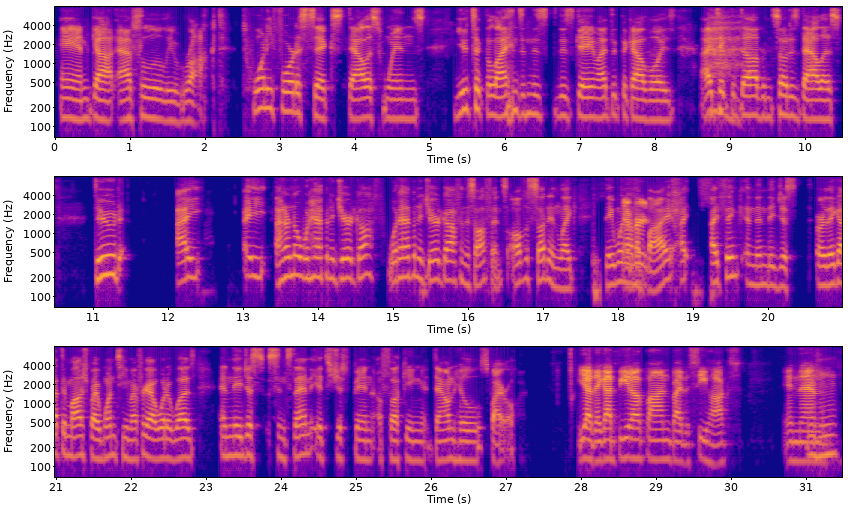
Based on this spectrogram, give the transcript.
and got absolutely rocked. Twenty four to six. Dallas wins. You took the Lions in this this game. I took the Cowboys. I take the dub, and so does Dallas. Dude, I I I don't know what happened to Jared Goff. What happened to mm-hmm. Jared Goff in this offense? All of a sudden, like they went on a Ever- bye, I I think, and then they just or they got demolished by one team. I forgot what it was, and they just since then it's just been a fucking downhill spiral. Yeah, they got beat up on by the Seahawks. And then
